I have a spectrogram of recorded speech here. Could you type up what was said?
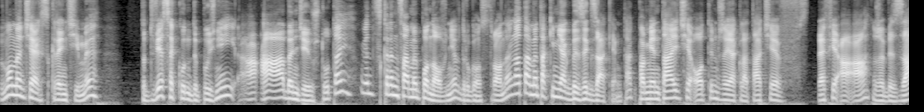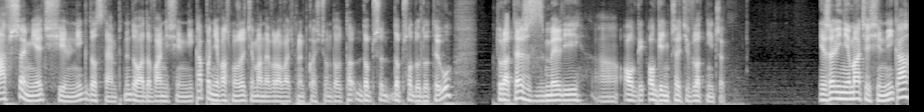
W momencie jak skręcimy, to dwie sekundy później AA będzie już tutaj, więc skręcamy ponownie w drugą stronę. Latamy takim jakby zygzakiem, tak? Pamiętajcie o tym, że jak latacie w strefie AA, żeby zawsze mieć silnik dostępny do ładowania silnika, ponieważ możecie manewrować prędkością do, do, do, do przodu, do tyłu, która też zmyli e, ogień, ogień przeciwlotniczy. Jeżeli nie macie silnika,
